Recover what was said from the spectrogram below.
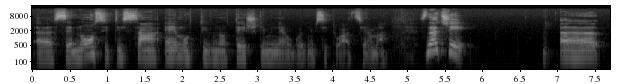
e, se nositi sa emotivno teškim i neugodnim situacijama. Znači, e,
